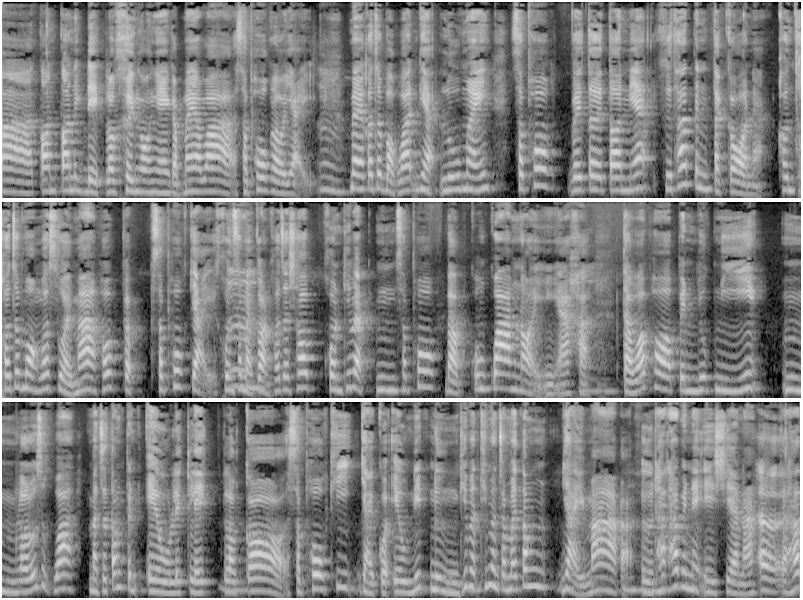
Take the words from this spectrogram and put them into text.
อ่าตอนตอนเด็กๆ เราเคยงองแงกับแม่ว่าสะโพกเราใหญ่อืมแม่ก็จะบอกว่าเนี่ยรู้ไหมสะโพกใบเตยตอนเนี้ยคือถ้าเป็นแต่ก่อนอะคนเขาจะมองว่าสวยมากเพราะแบบสะโพกใหญ่คนสมัยก่อนเขาจะชอบคนที่แบบอืมสะโพกแบบกว้างๆหน่อยอย่างเงี้ยค่ะ แต่ว่าพอเป็นยุคนี้อืมเรารู้สึกว่ามันจะต้องเป็นเอวเล็ก ๆ แล้วก็สะโพกที่ใหญ่กว่าเอวนิดนึงที่มันที่มันจะไม่ต้องใหญ่มากอะเออถ้าถ้าเป็นในเอเชียนะเออแต่ถ้า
